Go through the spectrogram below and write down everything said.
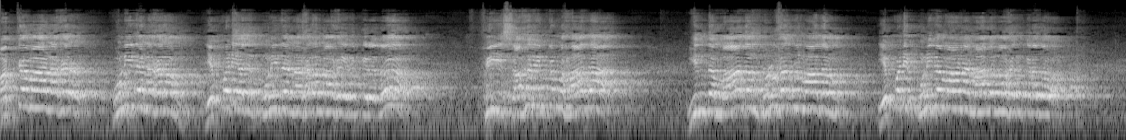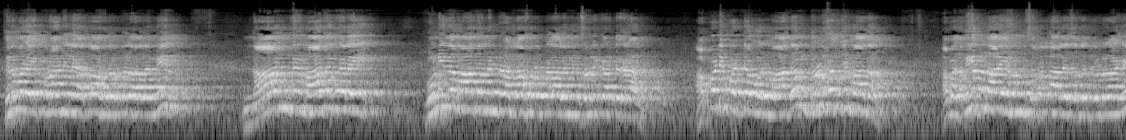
மக்கமா நகர் புனித நகரம் எப்படி அது புனித நகரமாக இருக்கிறதோ ஃபி சஹரிக்கும் ஹாதா இந்த மாதம் துல்கத் மாதம் எப்படி புனிதமான மாதமாக இருக்கிறதோ திருமலை குரானிலே அல்லாஹ் ரபுல் ஆலமீன் நான்கு மாதங்களை புனித மாதம் என்று அல்லாஹ் ரபுல் ஆலமீன் சொல்லி காட்டுகிறான் அப்படிப்பட்ட ஒரு மாதம் துல்ஹஜ் மாதம். அப்ப நபிகள் நாயகம் ஸல்லல்லாஹு சொல்ல சொல்றாங்க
